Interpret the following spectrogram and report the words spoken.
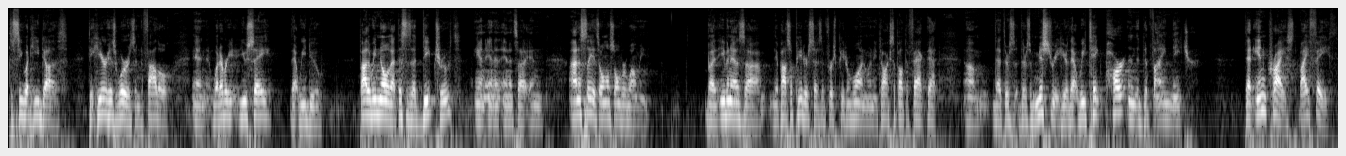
to see what he does, to hear his words and to follow. And whatever you say, that we do. Father, we know that this is a deep truth, and, and, and, it's a, and honestly, it's almost overwhelming. But even as uh, the Apostle Peter says in 1 Peter 1, when he talks about the fact that um, that there's, there's a mystery here that we take part in the divine nature. That in Christ, by faith,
